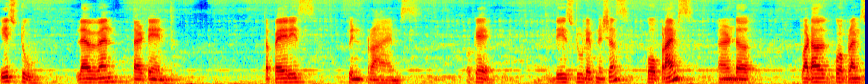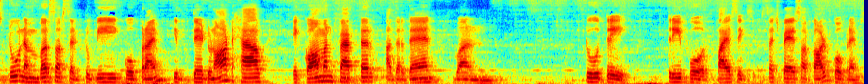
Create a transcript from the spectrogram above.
Is 2 11 13 the pair is twin primes. Okay. These two definitions co-primes and uh, what are co-primes? Two numbers are said to be co-prime if they do not have a common factor other than 1 2 3 3 4 5 6 such pairs are called co-primes.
